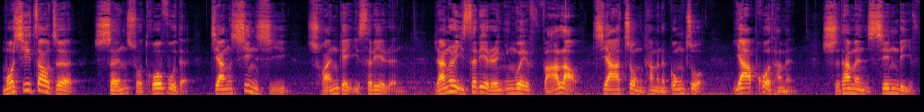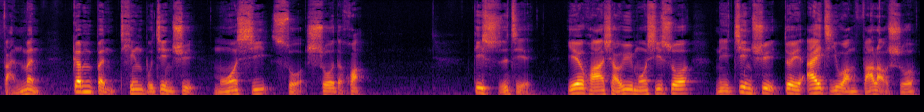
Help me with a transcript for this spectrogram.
摩西照着神所托付的，将信息传给以色列人。然而以色列人因为法老加重他们的工作，压迫他们，使他们心里烦闷，根本听不进去摩西所说的话。第十节，耶和华晓諭摩西说：“你进去对埃及王法老说，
